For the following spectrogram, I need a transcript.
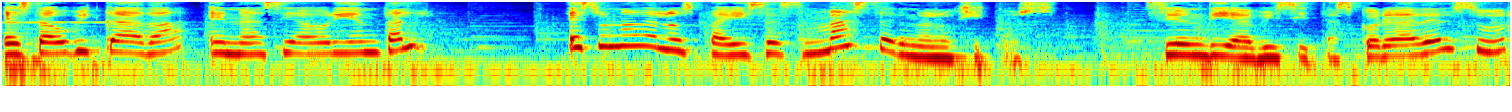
Está ubicada en Asia Oriental. Es uno de los países más tecnológicos. Si un día visitas Corea del Sur,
